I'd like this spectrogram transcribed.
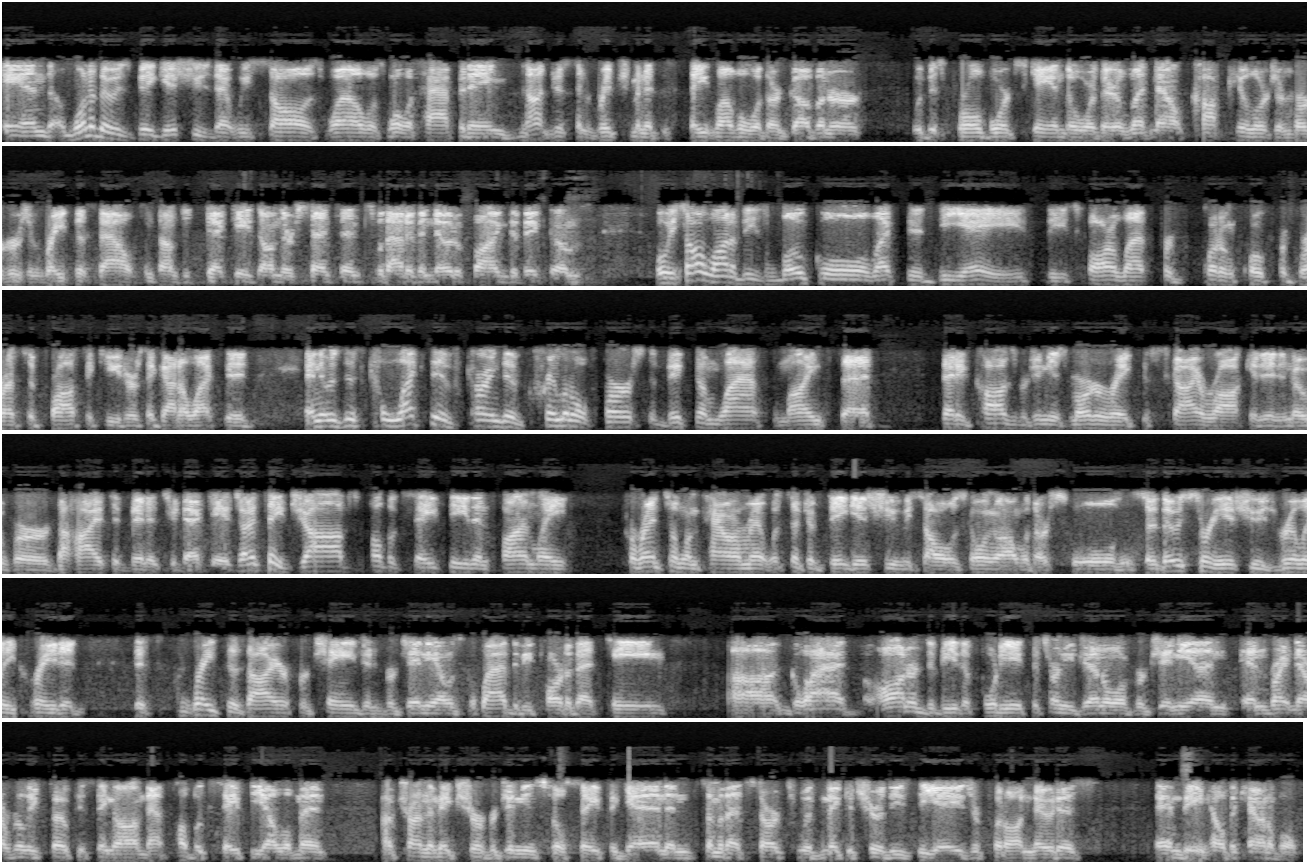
And one of those big issues that we saw as well was what was happening, not just in Richmond at the state level with our governor, with this parole board scandal where they're letting out cop killers and murderers and rapists out, sometimes with decades on their sentence without even notifying the victims. But we saw a lot of these local elected DAs, these far left, quote unquote, progressive prosecutors that got elected. And it was this collective kind of criminal first, victim last mindset that had caused Virginia's murder rate to skyrocket and over the highest it's been in two decades. So I'd say jobs, public safety, then finally parental empowerment was such a big issue. We saw what was going on with our schools. And so those three issues really created this great desire for change in Virginia. I was glad to be part of that team. Uh, glad, honored to be the 48th Attorney General of Virginia and, and right now really focusing on that public safety element of trying to make sure Virginians feel safe again. And some of that starts with making sure these DAs are put on notice and being held accountable.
